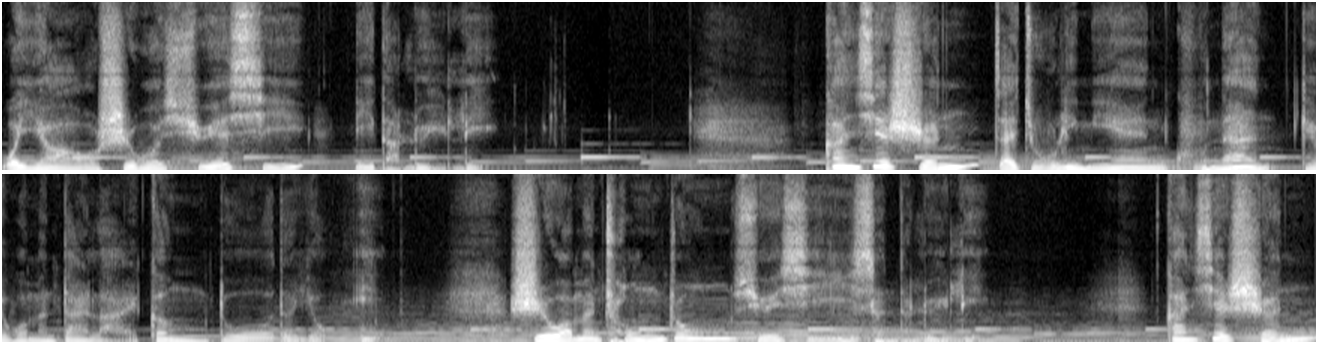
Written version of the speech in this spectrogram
我要使我学习你的律例。”感谢神在主里面苦难给我们带来更多的有益，使我们从中学习神的律例。感谢神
